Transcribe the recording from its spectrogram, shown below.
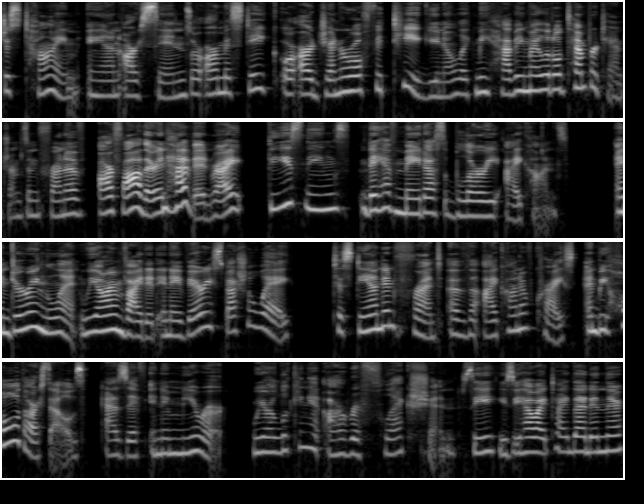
just time and our sins or our mistake or our general fatigue, you know, like me having my little temper tantrums in front of our Father in heaven, right? These things, they have made us blurry icons. And during Lent, we are invited in a very special way to stand in front of the icon of Christ and behold ourselves as if in a mirror. We are looking at our reflection. See, you see how I tied that in there?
